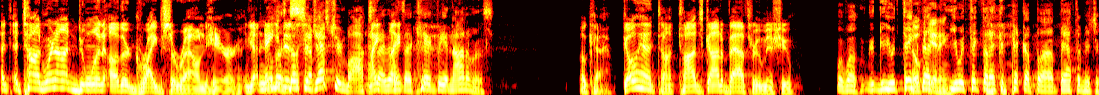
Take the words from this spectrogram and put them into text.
uh, uh, Todd, we're not doing other gripes around here. Yeah, Well, there's no just suggestion box. I- that, I- that can't be anonymous. Okay, go ahead, Todd. Todd's got a bathroom issue. Well, well, you would think No that kidding. you would think that I could pick up a bathroom issue.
